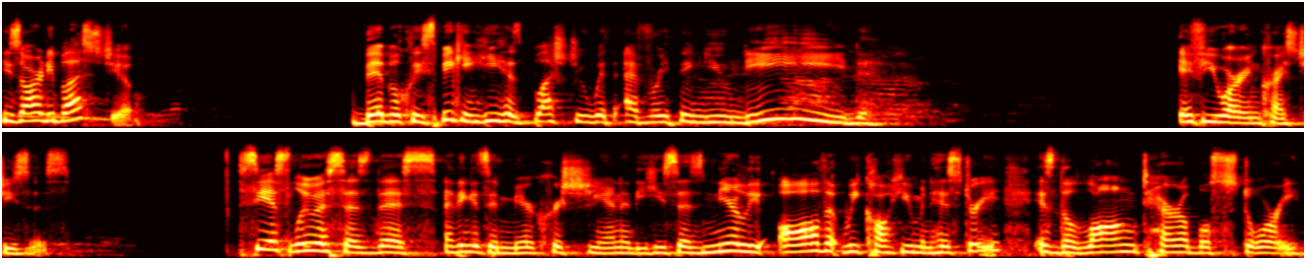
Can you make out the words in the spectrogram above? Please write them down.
He's already blessed you. Biblically speaking, He has blessed you with everything you need if you are in Christ Jesus. C.S. Lewis says this, I think it's in Mere Christianity. He says, Nearly all that we call human history is the long, terrible story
